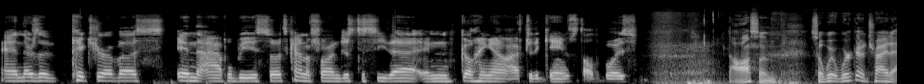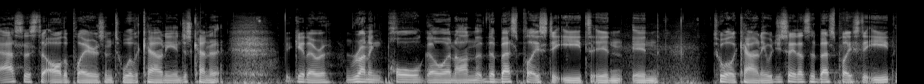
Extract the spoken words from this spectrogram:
and there's a picture of us in the Applebee's, so it's kind of fun just to see that and go hang out after the games with all the boys. Awesome. So we're, we're going to try to ask this to all the players in Tooele County and just kind of get a running poll going on the, the best place to eat in in Tooele County. Would you say that's the best place to eat?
